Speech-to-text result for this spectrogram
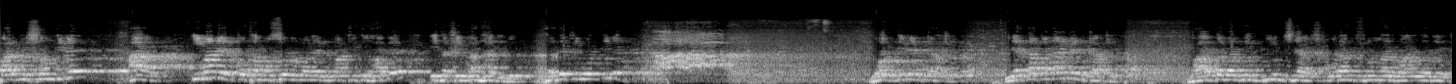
পারমিশন দিবে, আর ইমানের কথা মুসলমানের মাটিতে হবে, এটাকে বাধা দিবে, তাদেরকে ভোট দিবেন? ভোট দিবেন কাকে? নেতা বানাইবেন কাকে? ভারতাবাজির দিন শেষ, কোরআন সন্ন্যার বাংলাদেশ।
